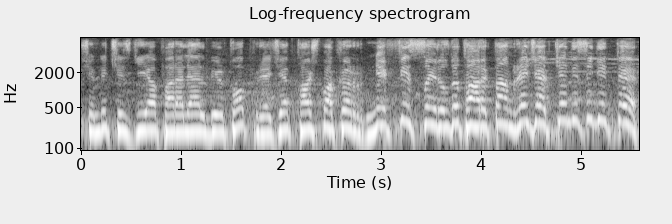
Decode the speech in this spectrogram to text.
Şimdi çizgiye paralel bir top Recep Taşbakır nefis sıyrıldı Tarık'tan Recep kendisi gitti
